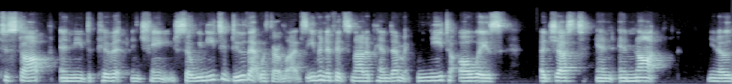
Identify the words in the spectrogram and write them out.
to stop and need to pivot and change. So we need to do that with our lives even if it's not a pandemic. We need to always adjust and and not you know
